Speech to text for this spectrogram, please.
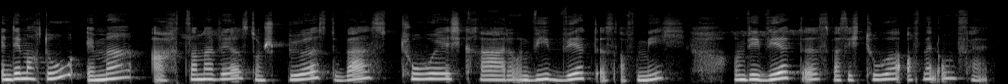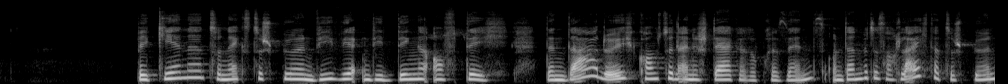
Indem auch du immer achtsamer wirst und spürst, was tue ich gerade und wie wirkt es auf mich und wie wirkt es, was ich tue, auf mein Umfeld. Beginne zunächst zu spüren, wie wirken die Dinge auf dich, denn dadurch kommst du in eine stärkere Präsenz und dann wird es auch leichter zu spüren,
